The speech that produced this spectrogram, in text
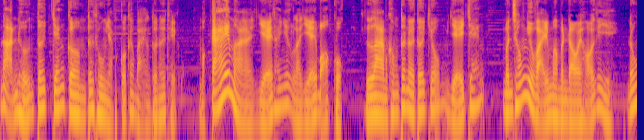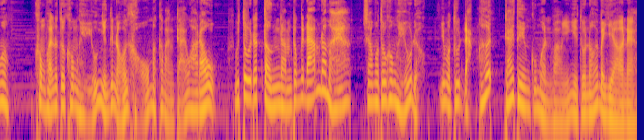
nó ảnh hưởng tới chén cơm, tới thu nhập của các bạn, tôi nói thiệt. Mà cái mà dễ thấy nhất là dễ bỏ cuộc. Làm không tới nơi tới chốn, dễ chán. Mình sống như vậy mà mình đòi hỏi cái gì, đúng không? Không phải là tôi không hiểu những cái nỗi khổ mà các bạn trải qua đâu. Vì tôi đã từng nằm trong cái đám đó mà, sao mà tôi không hiểu được? Nhưng mà tôi đặt hết trái tim của mình vào những gì tôi nói bây giờ nè,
